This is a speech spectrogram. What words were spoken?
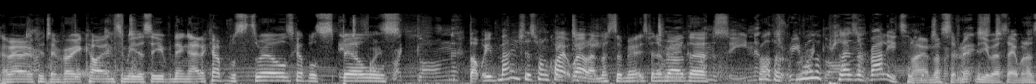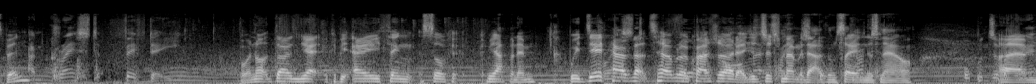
America's been very kind to me this evening. I had a couple of thrills, a couple of spills, Into five right long. but we've managed this one quite well. I must admit, it's been a rather, rather, rather pleasant rally tonight. I must admit, the USA one has been. And crest 50. But we're not done yet. It could be anything still could be happening. We did have that terminal crash earlier. Just, just remember that as I'm saying this now. Um.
